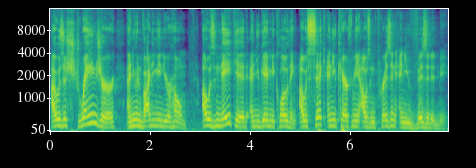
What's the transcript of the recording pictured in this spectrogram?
I was a stranger, and you invited me into your home. I was naked, and you gave me clothing. I was sick, and you cared for me. I was in prison, and you visited me.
